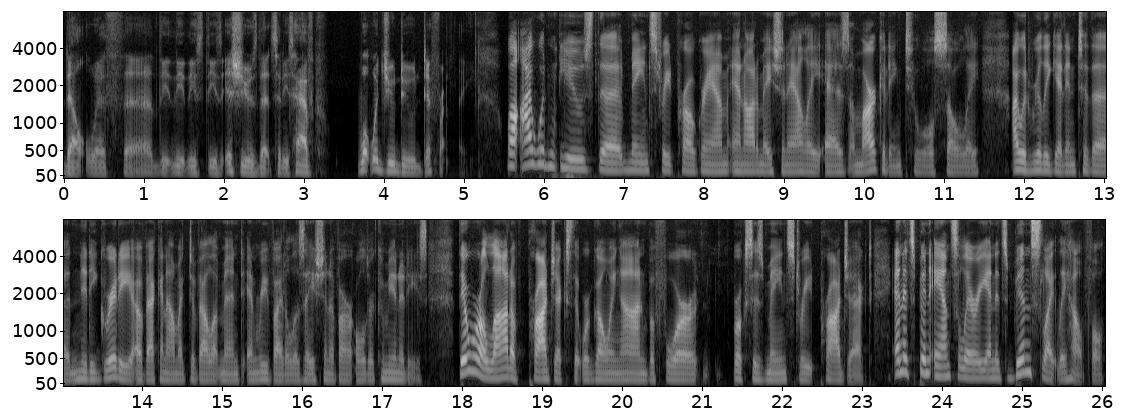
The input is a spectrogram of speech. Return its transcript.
dealt with uh, the, the, these these issues that cities have. What would you do differently? Well, I wouldn't use the Main Street program and Automation Alley as a marketing tool solely. I would really get into the nitty gritty of economic development and revitalization of our older communities. There were a lot of projects that were going on before Brooks's Main Street project, and it's been ancillary and it's been slightly helpful.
